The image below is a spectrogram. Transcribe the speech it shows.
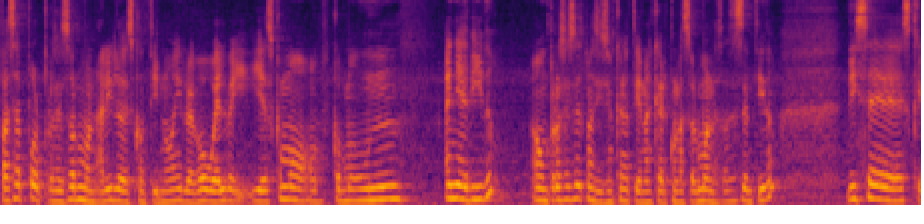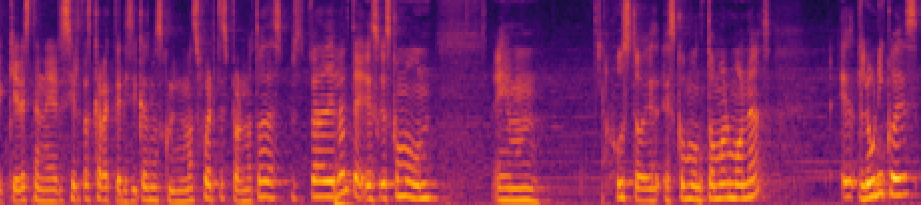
pasa por proceso hormonal y lo descontinúa y luego vuelve y, es como, como un añadido a un proceso de transición que no tiene que ver con las hormonas. ¿Hace sentido? Dices que quieres tener ciertas características masculinas más fuertes, pero no todas. Pues adelante. Es, es como un em, justo, es, como un tomo hormonas. Eh, lo único es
